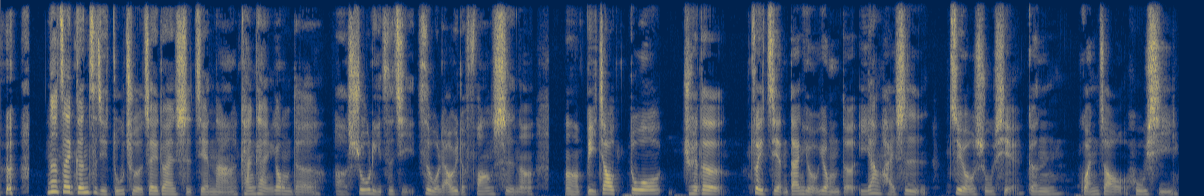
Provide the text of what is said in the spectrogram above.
那在跟自己独处的这一段时间呢、啊，侃侃用的呃梳理自己、自我疗愈的方式呢，呃比较多，觉得。最简单有用的一样还是自由书写跟关照呼吸，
